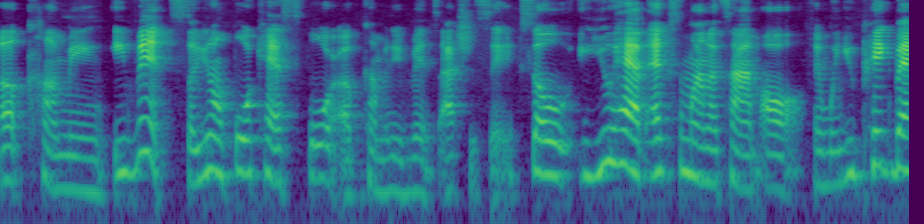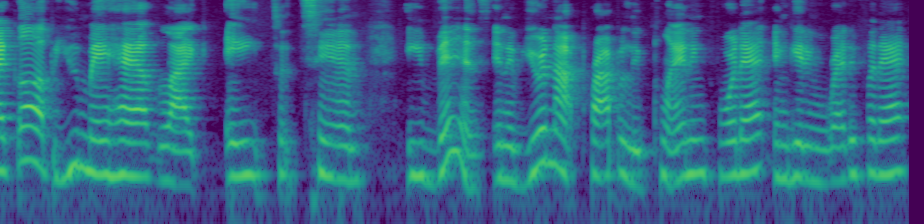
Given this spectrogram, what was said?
upcoming events. So you don't forecast for upcoming events, I should say. So you have X amount of time off. And when you pick back up, you may have like eight to 10 events. And if you're not properly planning for that and getting ready for that,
